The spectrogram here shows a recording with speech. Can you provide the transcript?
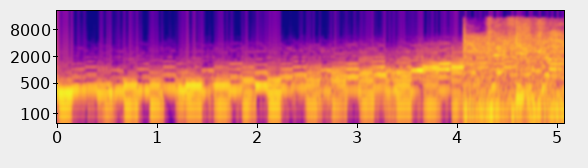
If you come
